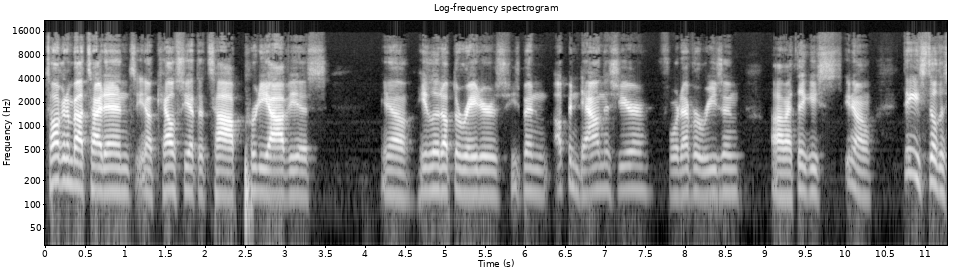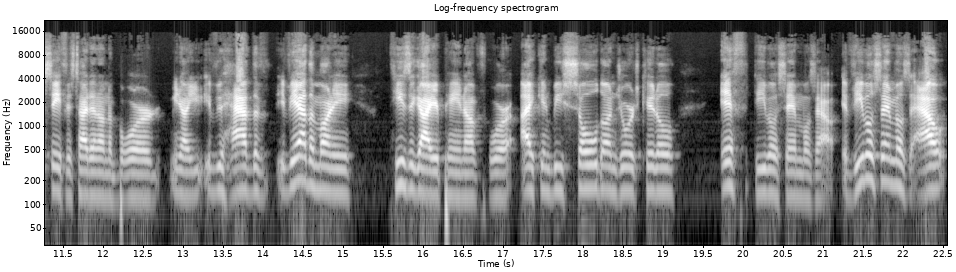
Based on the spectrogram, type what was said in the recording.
talking about tight ends, you know, Kelce at the top, pretty obvious. You know, he lit up the Raiders. He's been up and down this year for whatever reason. Um, I think he's, you know, I think he's still the safest tight end on the board. You know, you, if you have the if you have the money, he's the guy you're paying up for. I can be sold on George Kittle if Debo Samuel's out. If Debo Samuel's out,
